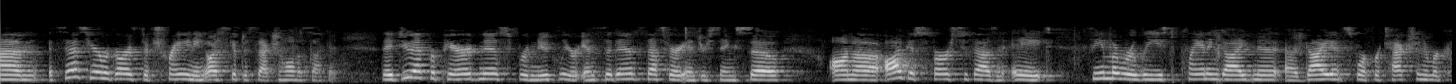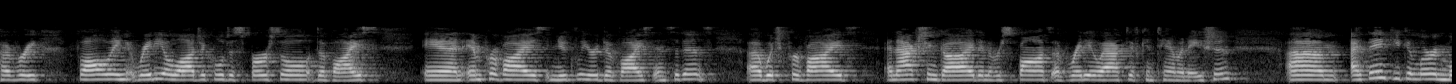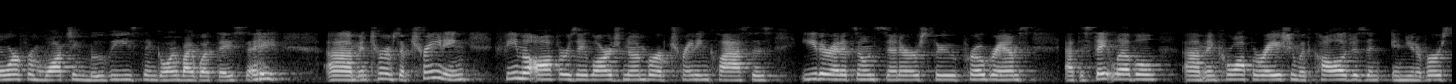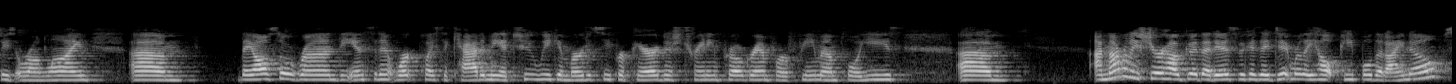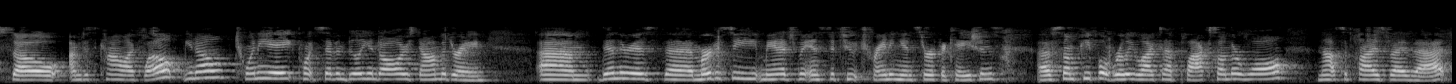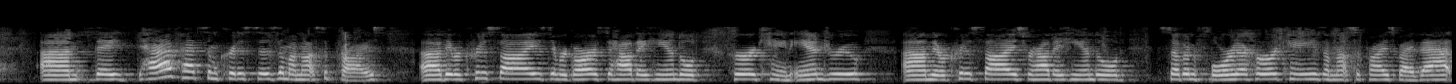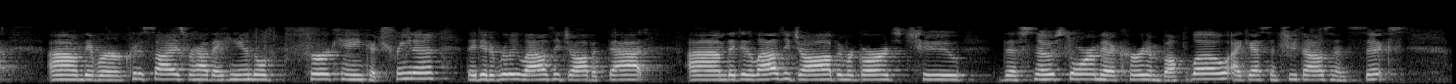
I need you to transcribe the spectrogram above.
Um, it says here regards to training, oh, I skipped a section, hold on a second. They do have preparedness for nuclear incidents. That's very interesting. So, on uh, August 1st, 2008, FEMA released planning guidance, uh, guidance for protection and recovery following radiological dispersal device and improvised nuclear device incidents, uh, which provides an action guide in the response of radioactive contamination. Um, I think you can learn more from watching movies than going by what they say. Um, in terms of training, FEMA offers a large number of training classes, either at its own centers through programs at the state level um, in cooperation with colleges and, and universities or online. Um, they also run the Incident Workforce Academy, a two-week emergency preparedness training program for FEMA employees. Um, I'm not really sure how good that is because they didn't really help people that I know. So I'm just kind of like, well, you know, $28.7 billion down the drain. Um, then there is the Emergency Management Institute training and certifications. Uh, some people really like to have plaques on their wall. Not surprised by that. Um, they have had some criticism. I'm not surprised. Uh, they were criticized in regards to how they handled Hurricane Andrew. Um, they were criticized for how they handled southern Florida hurricanes. I'm not surprised by that. Um, they were criticized for how they handled Hurricane Katrina. They did a really lousy job at that. Um, they did a lousy job in regards to the snowstorm that occurred in Buffalo, I guess in 2006.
